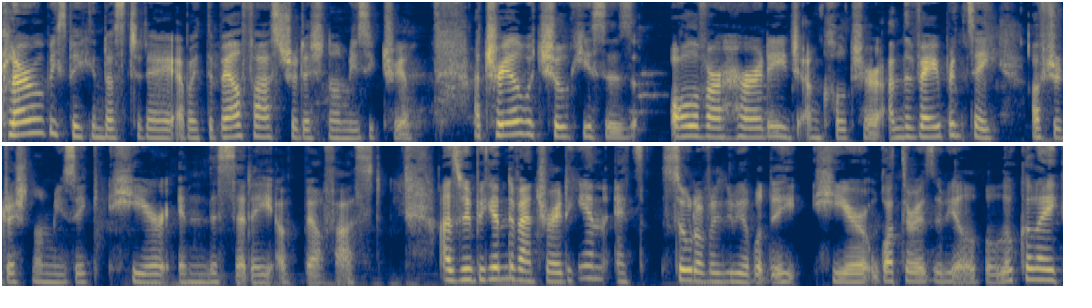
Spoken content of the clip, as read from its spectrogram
Claire will be speaking to us today about the Belfast Traditional Music Trail, a trail which showcases all of our heritage and culture and the vibrancy of traditional music here in the city of Belfast. As we begin to venture out again, it's so lovely to be able to hear what there is available locally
